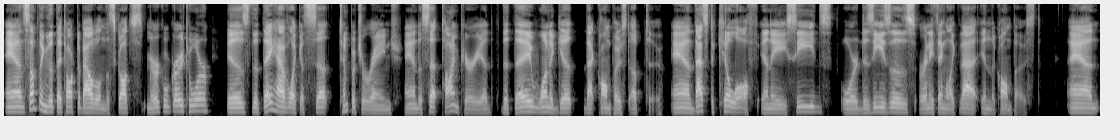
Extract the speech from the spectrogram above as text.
And something that they talked about on the Scotts Miracle-Gro tour is that they have like a set temperature range and a set time period that they want to get that compost up to. And that's to kill off any seeds or diseases or anything like that in the compost. And,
